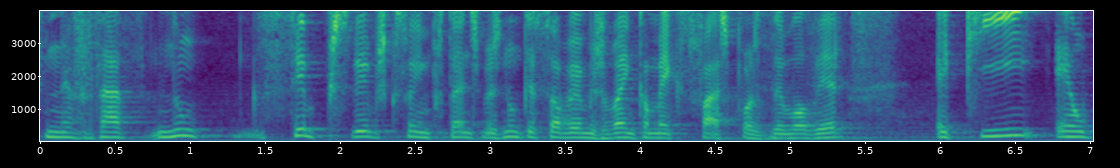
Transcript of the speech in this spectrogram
que na verdade nunca, sempre percebemos que são importantes, mas nunca sabemos bem como é que se faz para os desenvolver. Aqui é o,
